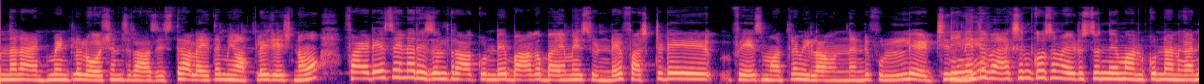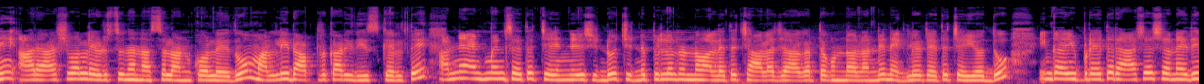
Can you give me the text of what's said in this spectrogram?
ఉందని ఆయింట్మెంట్లు లోషన్స్ రాసిస్తే అలా అయితే మేము అప్లై చేసినాము ఫైవ్ డేస్ అయినా రిజల్ట్ రాకుండే బాగా భయం వేసి ఉండే. ఫస్ట్ డే ఫేస్ మాత్రం ఇలా ఉందండి ఫుల్ ఏడ్చింది. నేనైతే వ్యాక్సిన్ కోసం ఏడుస్తుందేమో అనుకున్నాను కానీ ఆ ర్యాష్ వల్ల ఏడుస్తుందని అస్సలు అనుకోలేదు. మళ్ళీ డాక్టర్ కాడికి తీసుకెళ్తే అన్ని ఆయింట్మెంట్స్ అయితే చేంజ్ చేసిండు. చిన్న పిల్లలు ఉన్న వాళ్ళైతే చాలా జాగ్రత్తగా ఉండాలండి నెగ్లెక్ట్ అయితే చేయొద్దు. ఇంకా ఇప్పుడైతే ర్యాషెస్ అనేది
